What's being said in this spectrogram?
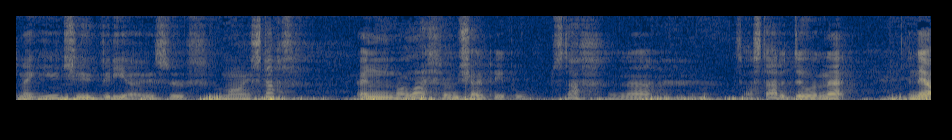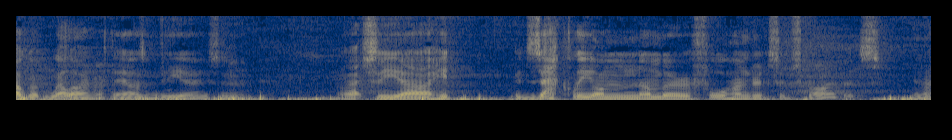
make YouTube videos of my stuff? And my life and show people stuff. And uh, so I started doing that. And now I've got well over a thousand videos, and I've actually uh, hit exactly on the number 400 subscribers. And I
